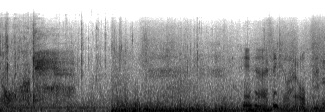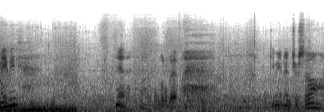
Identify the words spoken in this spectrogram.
Oh, okay. Yeah, I think he'll help. Maybe. Yeah, a little bit give me an inch or so.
